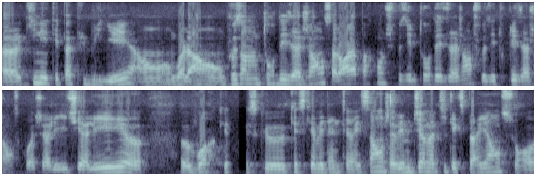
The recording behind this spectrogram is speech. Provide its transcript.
euh, qui n'était pas publié. En, voilà, en faisant le tour des agences. Alors là, par contre, je faisais le tour des agences, je faisais toutes les agences. quoi. J'allais, j'y allais euh, euh, voir qu'est-ce que qu'est-ce qu'il y avait d'intéressant. J'avais déjà ma petite expérience sur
